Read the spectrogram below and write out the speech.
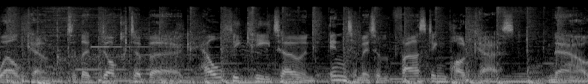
Welcome to the Dr. Berg Healthy Keto and Intermittent Fasting Podcast. Now,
